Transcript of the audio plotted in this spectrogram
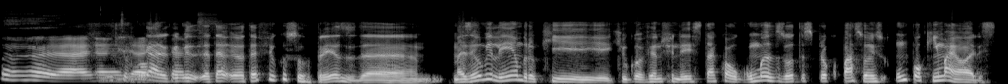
ai, ai, muito é, bom. Cara, cara. Eu, até, eu até fico surpreso da. Mas eu me lembro que, que o governo chinês está com algumas outras preocupações um pouquinho maiores.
